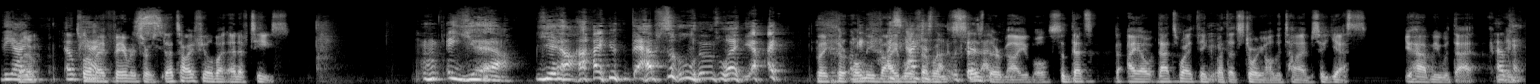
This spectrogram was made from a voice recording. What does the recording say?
The I, okay. It's one of my favorite stories. That's how I feel about NFTs. Mm, yeah, yeah, I, absolutely. I, like they're okay. only valuable I, if everyone says they're valuable. So that's I that's why I think about that story all the time. So yes, you have me with that. Okay. Mean,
